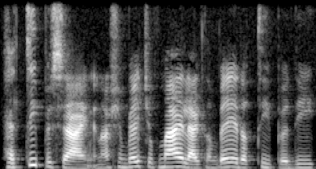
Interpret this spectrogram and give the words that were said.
het type zijn. En als je een beetje op mij lijkt, dan ben je dat type die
